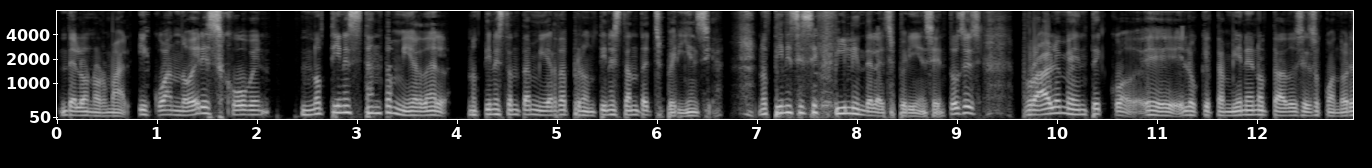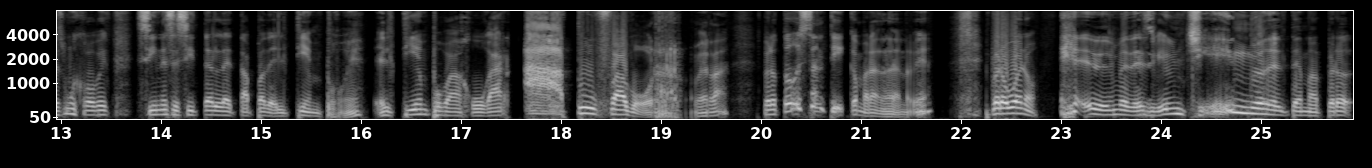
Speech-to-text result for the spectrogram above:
de lo normal. Y cuando eres joven, no tienes tanta mierda, no tienes tanta mierda, pero no tienes tanta experiencia. No tienes ese feeling de la experiencia. Entonces, probablemente eh, lo que también he notado es eso, cuando eres muy joven, sí necesitas la etapa del tiempo. ¿eh? El tiempo va a jugar a tu favor, ¿verdad? Pero todo está en ti, camarada. ¿eh? Pero bueno, me desvío un chingo del tema, pero,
